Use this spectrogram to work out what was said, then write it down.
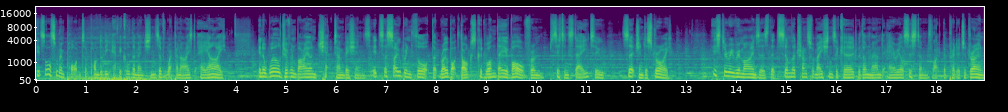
it's also important to ponder the ethical dimensions of weaponized AI. In a world driven by unchecked ambitions, it's a sobering thought that robot dogs could one day evolve from sit and stay to search and destroy. History reminds us that similar transformations occurred with unmanned aerial systems like the Predator drone,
